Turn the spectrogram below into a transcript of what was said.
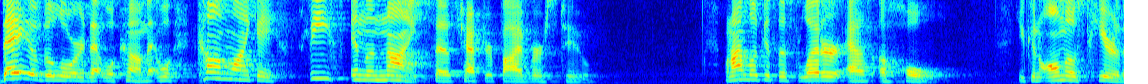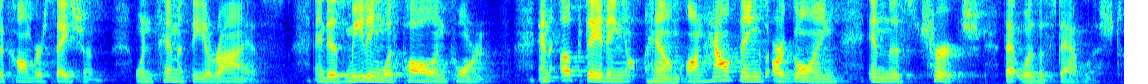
day of the Lord that will come, that will come like a thief in the night, says chapter 5, verse 2. When I look at this letter as a whole, you can almost hear the conversation when Timothy arrives and is meeting with Paul in Corinth and updating him on how things are going in this church that was established.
